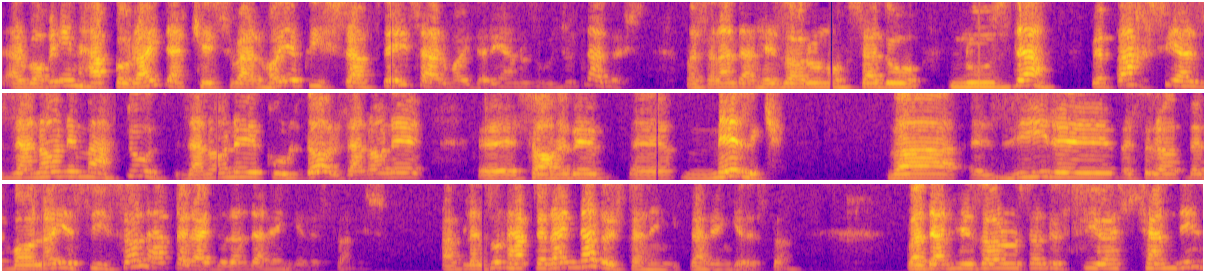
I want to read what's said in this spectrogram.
در واقع این حق و رأی در کشورهای پیشرفته سرمایداری هنوز وجود نداشت. مثلا در 1919 به بخشی از زنان محدود زنان پولدار زنان صاحب ملک و زیر به بالای سی سال حق رأی دادن در انگلستانش. قبل از اون حق رأی نداشتن در انگلستان. و در 1938 چندین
